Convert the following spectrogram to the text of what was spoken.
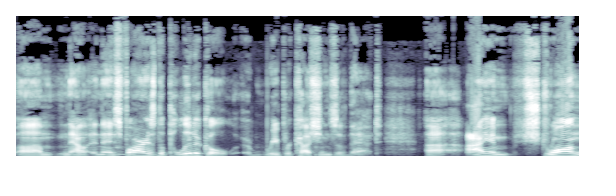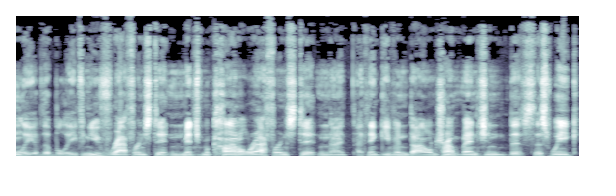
Um, now, and as far as the political repercussions of that, uh, I am strongly of the belief, and you've referenced it, and Mitch McConnell referenced it, and I, I think even Donald Trump mentioned this this week.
